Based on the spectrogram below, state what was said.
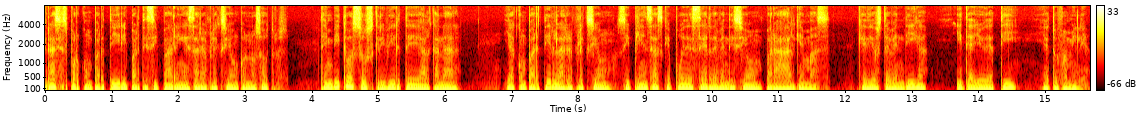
Gracias por compartir y participar en esta reflexión con nosotros. Te invito a suscribirte al canal y a compartir la reflexión si piensas que puede ser de bendición para alguien más. Que Dios te bendiga y te ayude a ti y a tu familia.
